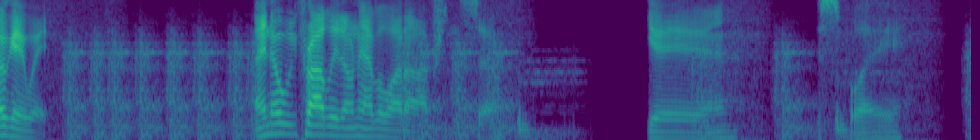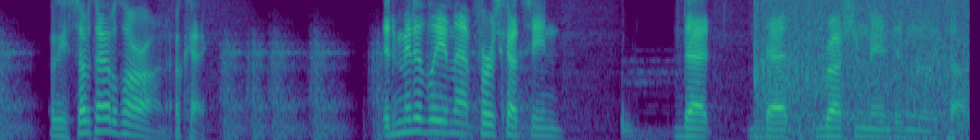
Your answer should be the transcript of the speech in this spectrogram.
Okay, wait. I know we probably don't have a lot of options, so. Yeah. Display. Okay, subtitles are on. Okay. Admittedly, in that first cutscene, that that Russian man didn't really talk.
